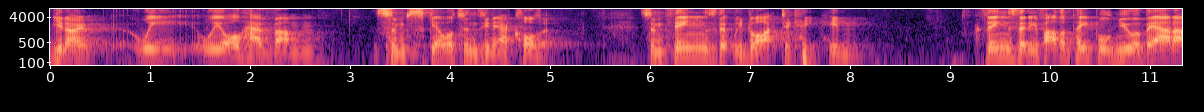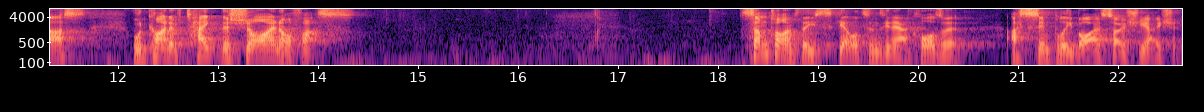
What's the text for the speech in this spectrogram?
You know, we, we all have um, some skeletons in our closet, some things that we'd like to keep hidden, things that if other people knew about us, would kind of take the shine off us. Sometimes these skeletons in our closet are simply by association.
